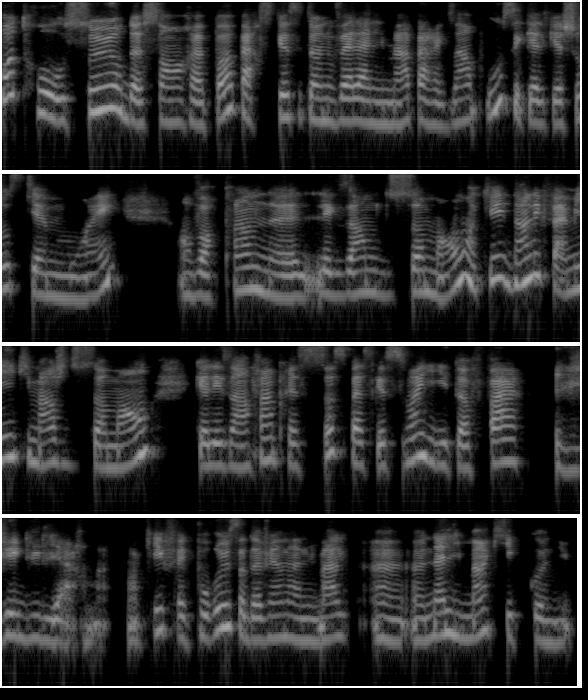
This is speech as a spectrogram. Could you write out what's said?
pas trop sûr de son repas parce que c'est un nouvel aliment, par exemple, ou c'est quelque chose qu'il aime moins. On va reprendre euh, l'exemple du saumon. OK? Dans les familles qui mangent du saumon, que les enfants apprécient ça, c'est parce que souvent, il est offert régulièrement. OK? Fait pour eux, ça devient un, animal, un, aliment qui est connu.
